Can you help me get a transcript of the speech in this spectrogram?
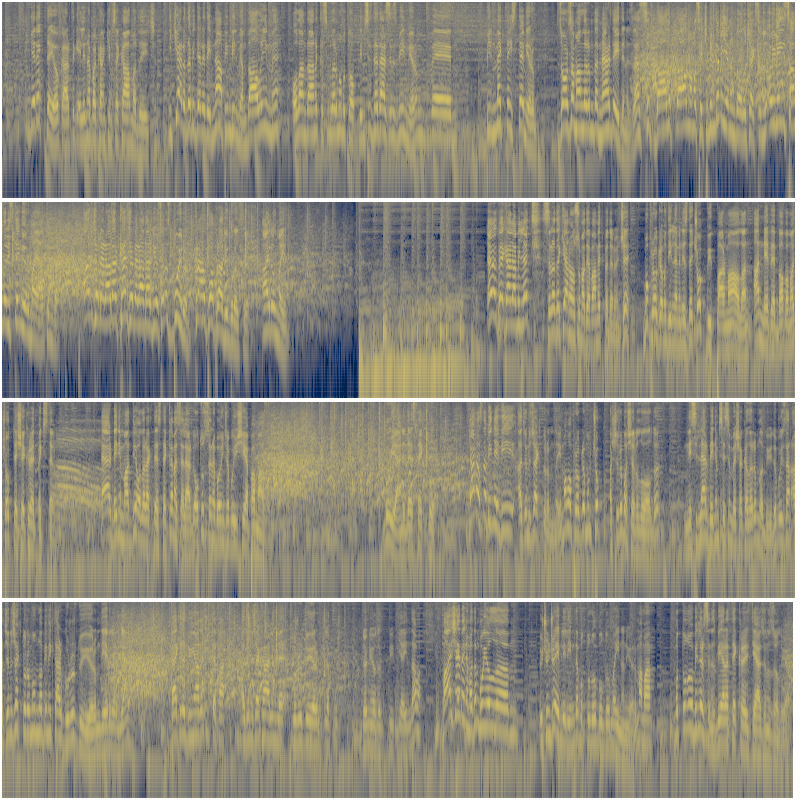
Gerek de yok artık eline bakan kimse kalmadığı için. İki arada bir deredeyim. Ne yapayım bilmiyorum. Dağılayım mı? Olan dağınık kısımlarımı mı toplayayım? Siz ne dersiniz bilmiyorum. Ve bilmek de istemiyorum. Zor zamanlarımda neredeydiniz? Ha? Sırf dağılıp dağılmama seçiminde mi yanımda olacaksınız? Öyle insanlar istemiyorum hayatımda. Anca beraber kanca beraber diyorsanız buyurun. Kral Pop Radyo burası. Ayrılmayın. Evet pekala millet. Sıradaki anonsuma devam etmeden önce bu programı dinlemenizde çok büyük parmağı olan anne ve babama çok teşekkür etmek isterim. Eğer beni maddi olarak desteklemeselerdi 30 sene boyunca bu işi yapamazdım. Bu yani destek bu. Yani aslında bir nevi acınacak durumdayım ama programım çok aşırı başarılı oldu. Nesiller benim sesim ve şakalarımla büyüdü. Bu yüzden acınacak durumumla bir miktar gurur duyuyorum diyebilirim. Yani belki de dünyada ilk defa acınacak halimle gurur duyuyorum lafı dönüyordur bir yayında ama. Bayşe benim adım. Bu yıl ıı, üçüncü evliliğimde mutluluğu bulduğuma inanıyorum. Ama mutluluğu bilirsiniz bir ara tekrar ihtiyacınız oluyor.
